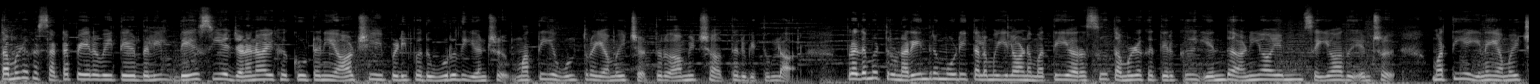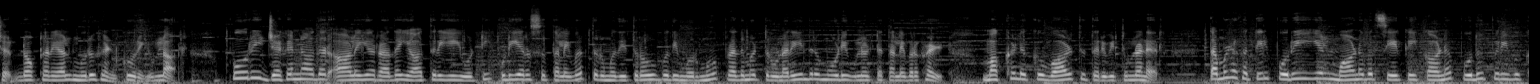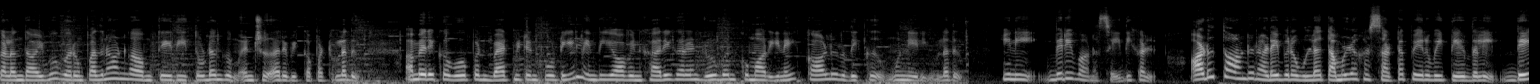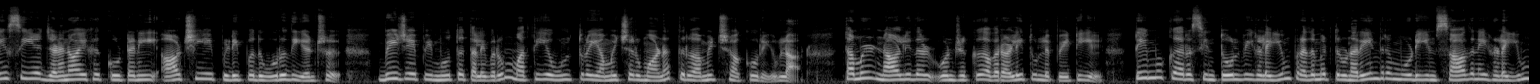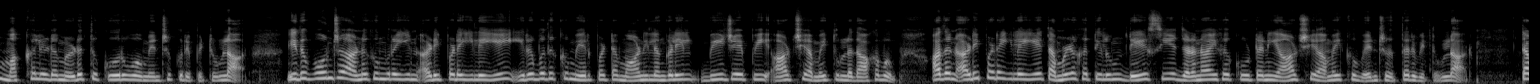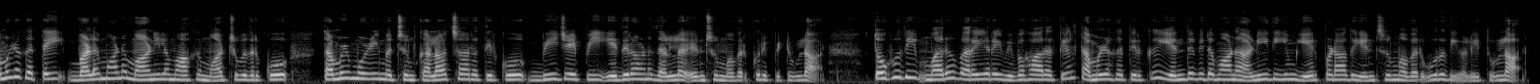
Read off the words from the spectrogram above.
தமிழக சட்டப்பேரவைத் தேர்தலில் தேசிய ஜனநாயக கூட்டணி ஆட்சியை பிடிப்பது உறுதி என்று மத்திய உள்துறை அமைச்சர் திரு அமித்ஷா தெரிவித்துள்ளார். பிரதமர் திரு நரேந்திர மோடி தலைமையிலான மத்திய அரசு தமிழகத்திற்கு எந்த அநியாயமும் செய்யாது என்று மத்திய இணையமைச்சர் டாக்டர் எல் முருகன் கூறியுள்ளார். பூரி ஜெகநாதர் ஆலய ரத யாத்திரையொட்டி குடியரசுத் தலைவர் திருமதி திரௌபதி முர்மு பிரதமர் திரு நரேந்திர மோடி உள்ளிட்ட தலைவர்கள் மக்களுக்கு வாழ்த்து தெரிவித்துள்ளனர். தமிழகத்தில் பொறியியல் மாணவர் சேர்க்கைக்கான பொதுப்பிரிவு கலந்தாய்வு வரும் பதினான்காம் தேதி தொடங்கும் என்று அறிவிக்கப்பட்டுள்ளது. அமெரிக்க ஓபன் பேட்மிண்டன் போட்டியில் இந்தியாவின் ஹரிஹரன் ரூபன்குமார் இணை காலிறுதிக்கு முன்னேறியுள்ளது. இனி விரிவான செய்திகள். அடுத்த ஆண்டு நடைபெறவுள்ள தமிழக சட்டப்பேரவைத் தேர்தலில் தேசிய ஜனநாயக கூட்டணி ஆட்சியை பிடிப்பது உறுதி என்று பிஜேபி மூத்த தலைவரும் மத்திய உள்துறை அமைச்சருமான திரு அமித் ஷா கூறியுள்ளார். தமிழ் நாளிதழ் ஒன்றுக்கு அவர் அளித்துள்ள பேட்டியில் திமுக அரசின் தோல்விகளையும் பிரதமர் திரு. நரேந்திர மோடியின் சாதனைகளையும் மக்களிடம் எடுத்துக் கூறுவோம் என்று குறிப்பிட்டுள்ளார். இதுபோன்ற அணுகுமுறையின் அடிப்படையிலேயே இருபதுக்கும் மேற்பட்ட மாநிலங்களில் பிஜேபி ஆட்சி அமைத்துள்ளதாகவும் அதன் அடிப்படையிலேயே தமிழகத்திலும் தேசிய ஜனநாயக கூட்டணி ஆட்சி அமைக்கும் என்று தெரிவித்துள்ளார். தமிழகத்தை வளமான மாநிலமாக மாற்றுவதற்கோ தமிழ்மொழி மற்றும் கலாச்சாரத்திற்கோ பிஜேபி எதிரானதல்ல என்றும் அவர் குறிப்பிட்டுள்ளார். தொகுதி மறுவரையறை விவகாரத்தில் தமிழகத்திற்கு எந்தவிதமான அநீதியும் ஏற்படாது என்றும் அவர் உறுதியளித்துள்ளார்.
